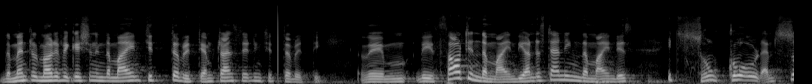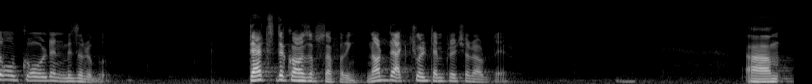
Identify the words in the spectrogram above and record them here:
The mental modification in the mind, chitta vritti. I'm translating chitta vritti. The, the thought in the mind, the understanding in the mind is, it's so cold, I'm so cold and miserable. That's the cause of suffering, not the actual temperature out there. Um,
